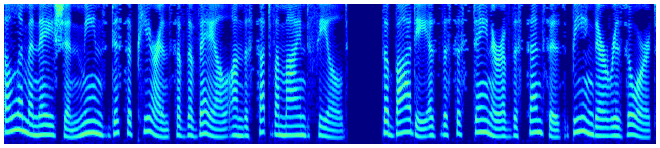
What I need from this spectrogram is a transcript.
Elimination means disappearance of the veil on the sattva mind field. The body is the sustainer of the senses being their resort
